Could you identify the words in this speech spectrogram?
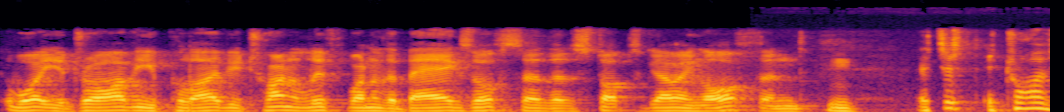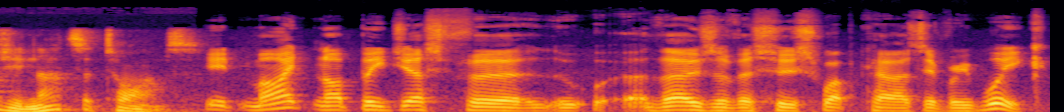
while you're driving, you pull over, you're trying to lift one of the bags off so that it stops going off, and it just it drives you nuts at times. It might not be just for those of us who swap cars every week.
